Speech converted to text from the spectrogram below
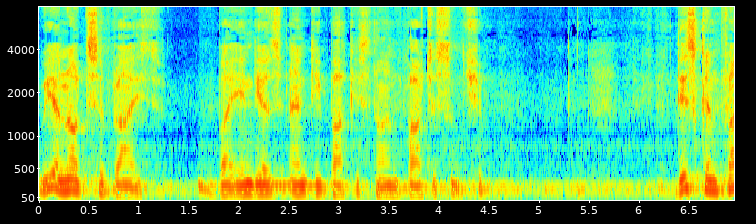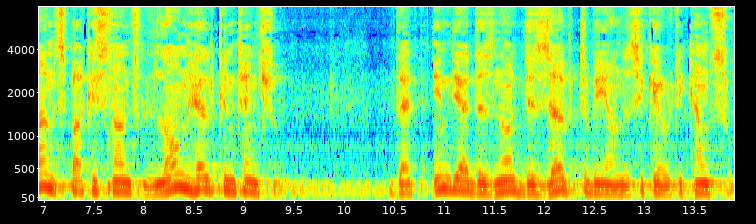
We are not surprised by India's anti Pakistan partisanship. This confirms Pakistan's long held contention that India does not deserve to be on the Security Council,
